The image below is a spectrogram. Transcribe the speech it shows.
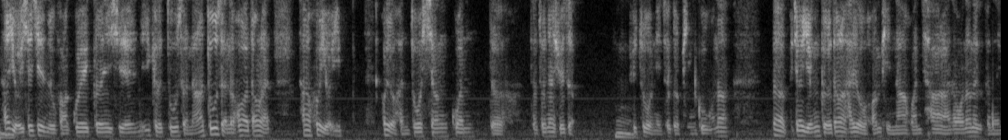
它有一些建筑法规跟一些一个都审啊，都审的话，当然它会有一会有很多相关的的专家学者，嗯，去做你这个评估。那那比较严格，当然还有环评啊、环差啊，然后那那个可能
